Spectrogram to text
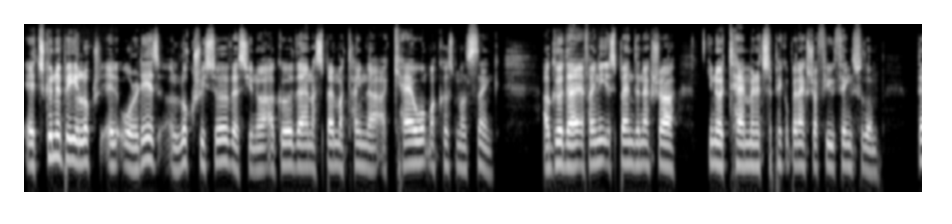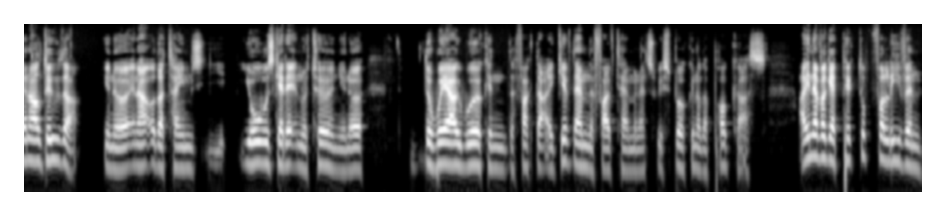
It's going to be a luxury, or it is a luxury service. You know, I go there and I spend my time there. I care what my customers think. I'll go there if I need to spend an extra, you know, ten minutes to pick up an extra few things for them. Then I'll do that. You know, and at other times you always get it in return. You know, the way I work and the fact that I give them the five ten minutes. We've spoken other podcasts. I never get picked up for leaving,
